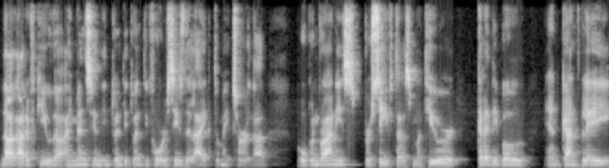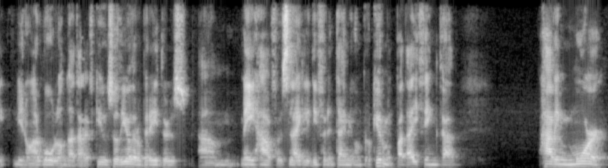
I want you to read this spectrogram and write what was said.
that RFQ that I mentioned in 2024 sees the light to make sure that Open RAN is perceived as mature, credible, and can play you know a role on that RFQ. So the other operators um, may have a slightly different timing on procurement, but I think that having more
